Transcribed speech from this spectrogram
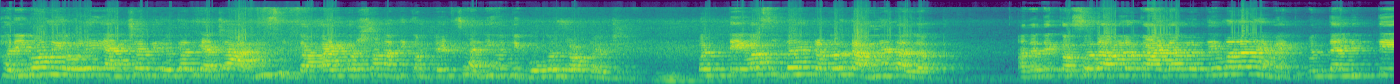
हरिभाऊ येवळे यांच्या विरोधात याच्या आधी सुद्धा काही वर्षांआधी कंप्लेंट झाली होती बोगस डॉक्टरची पण तेव्हा सुद्धा हे प्रकरण दाबण्यात आलं. आता ते कसं दाबलं काय दाबलं ते मला नाही माहिती. पण त्यांनी ते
